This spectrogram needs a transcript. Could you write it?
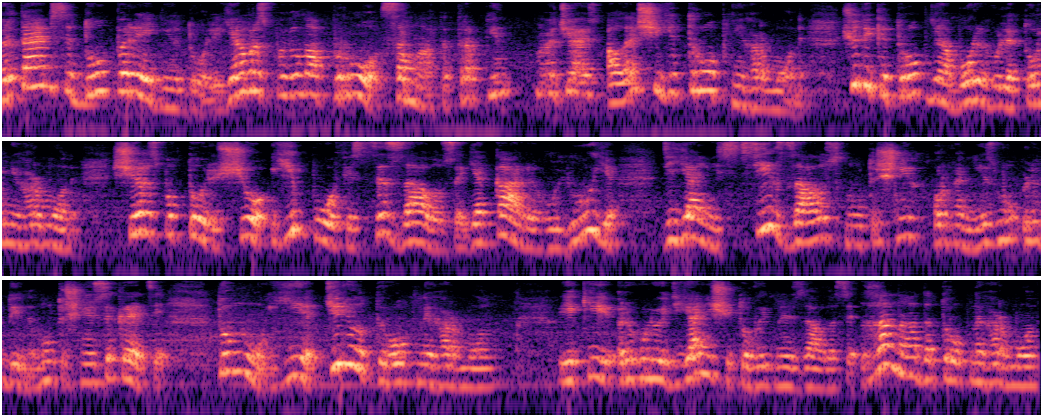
Вертаємося до передньої долі. Я вам розповіла про саматотрапін, навчаюсь, але ще є тропні гормони. Що таке тропні або регуляторні гормони? Ще раз повторю, що гіпофіз це залоза, яка регулює діяльність всіх залоз внутрішніх організму людини, внутрішньої секреції. Тому є тіріотропний гормон. Який регулює діяльність щитовидної залози, ганадотропний гормон,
